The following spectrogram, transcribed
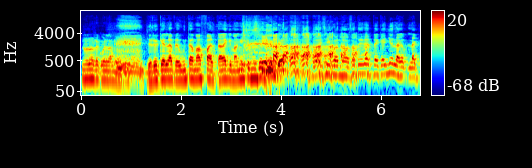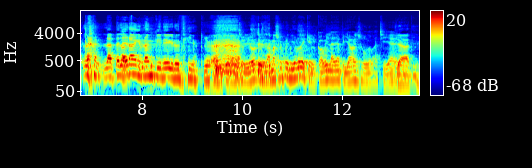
no lo recuerdas muy bien. Yo creo que es la pregunta más faltada que me han hecho mucho tiempo. Porque si cuando vosotros eres pequeños, la, la, la- la tela era en blanco y negro, tío. Yo de verdad me ha sorprendido lo de que el COVID la haya pillado en segundo bachiller. ¿eh? Ya, tío.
